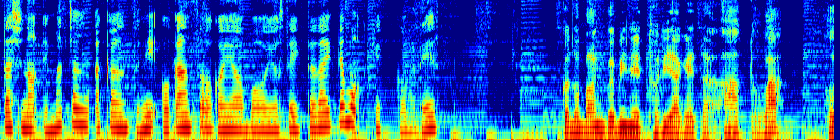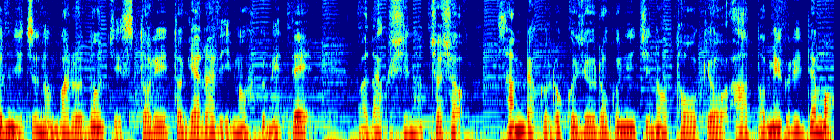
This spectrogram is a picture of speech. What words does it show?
私のエマちゃんアカウントにご感想ご要望をお寄せいただいても結構です。この番組で取り上げたアートは本日の丸の内ストリートギャラリーも含めて私の著書366日の東京アート巡りでも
